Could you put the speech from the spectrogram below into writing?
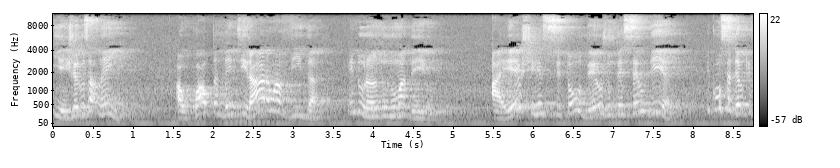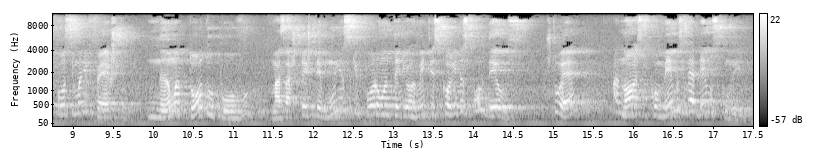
e em Jerusalém, ao qual também tiraram a vida, pendurando no madeiro. A este ressuscitou Deus no terceiro dia e concedeu que fosse manifesto, não a todo o povo, mas às testemunhas que foram anteriormente escolhidas por Deus, isto é, a nós que comemos e bebemos com ele,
